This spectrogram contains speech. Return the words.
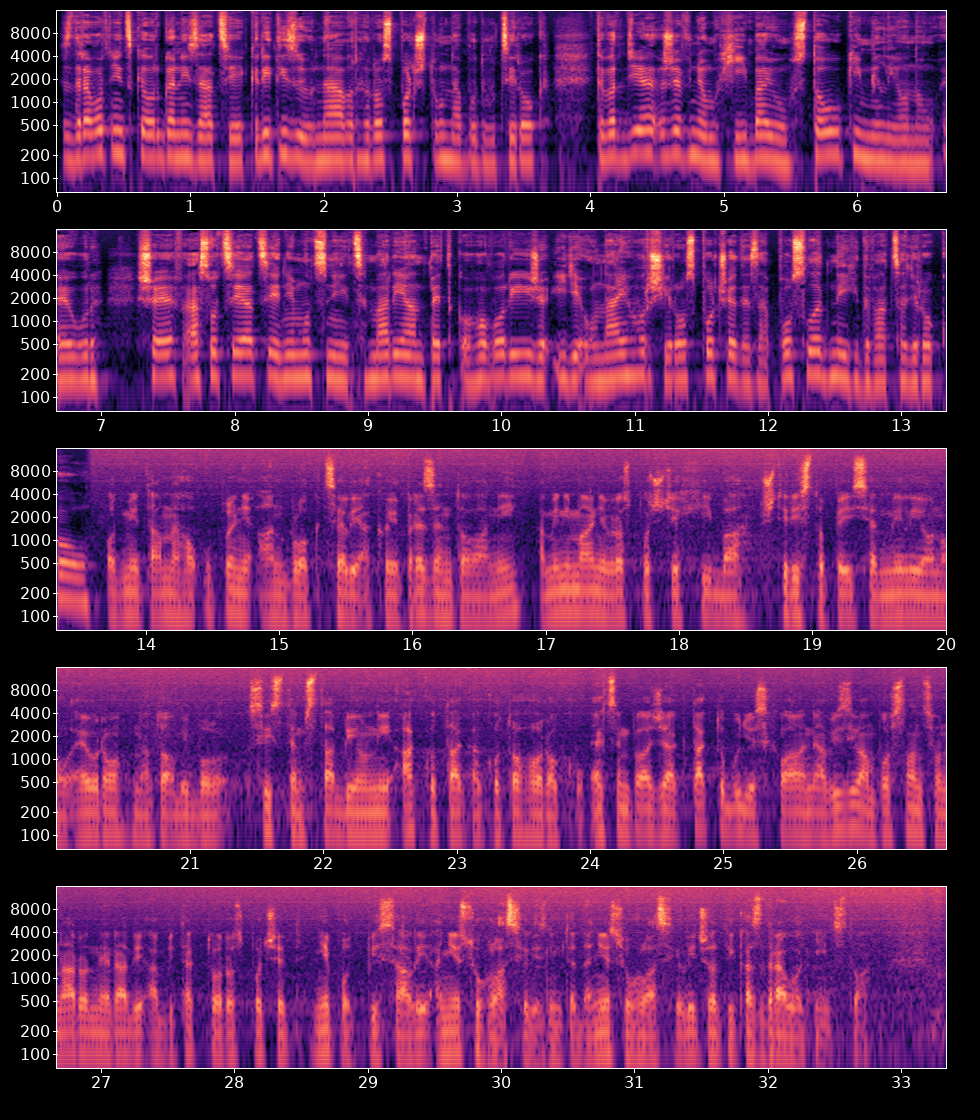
Zdravotnícke organizácie kritizujú návrh rozpočtu na budúci rok. Tvrdia, že v ňom chýbajú stovky miliónov eur. Šéf asociácie nemocníc Marian Petko hovorí, že ide o najhorší rozpočet za posledných 20 rokov. Odmietame ho úplne unblock celý, ako je prezentovaný a minimálne v rozpočte chýba 450 miliónov eur na to, aby bol systém stabilný ako tak, ako toho roku. Ja chcem povedať, že ak takto bude schválené a vyzývam poslancov Národnej rady, aby takto rozpočet nepodpísali a nesú nesúhlasili s ním, teda nesúhlasili, čo sa týka zdravotníctva.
